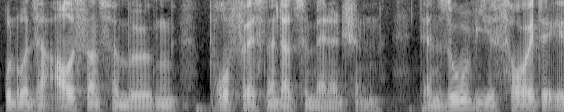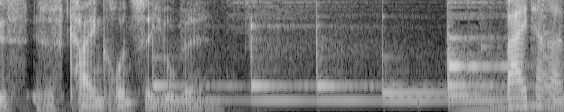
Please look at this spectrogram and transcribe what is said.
und unser Auslandsvermögen professioneller zu managen. Denn so wie es heute ist, ist es kein Grund zu jubeln. Weitere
